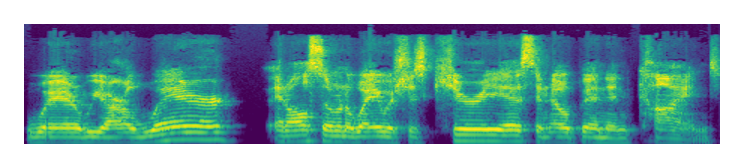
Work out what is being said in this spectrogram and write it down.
where we are aware and also in a way which is curious and open and kind.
